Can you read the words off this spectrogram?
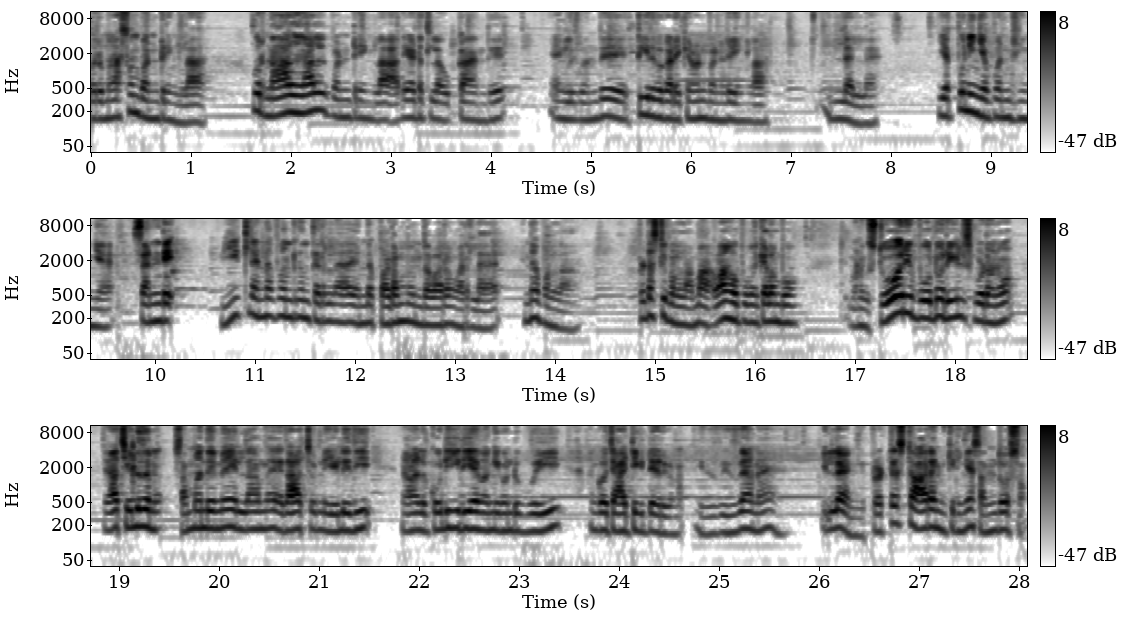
ஒரு மாதம் பண்ணுறீங்களா ஒரு நாலு நாள் பண்ணுறீங்களா அதே இடத்துல உட்காந்து எங்களுக்கு வந்து தீர்வு கிடைக்கணும்னு பண்ணுறீங்களா இல்லை இல்லை. எப்போ நீங்கள் பண்ணுறீங்க சண்டே வீட்டில் என்ன பண்ணுறதுன்னு தெரில எந்த படமும் இந்த வாரம் வரல. என்ன பண்ணலாம்? ப்ரொடெஸ்ட் பண்ணலாமா? வாங்க போவோம் கிளம்புவோம். உனக்கு ஸ்டோரி போடணும் ரீல்ஸ் போடணும் ஏதாச்சும் எழுதணும். சம்மந்தமே இல்லாமல் ஏதாச்சும் ஒன்று எழுதி நாலு கொடி இடியை வாங்கி கொண்டு போய் அங்கே வச்சு ஆட்டிக்கிட்டே இருக்கணும். இது இதுதானே? இல்லை நீங்கள் ப்ரொட்டஸ்ட் ஆரம்பிக்கிறீங்க சந்தோஷம்.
